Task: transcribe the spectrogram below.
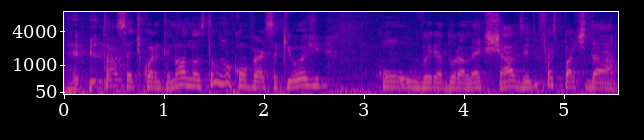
Repita. 7h49. Nós estamos numa conversa aqui hoje com o vereador Alex Chaves. Ele faz parte da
